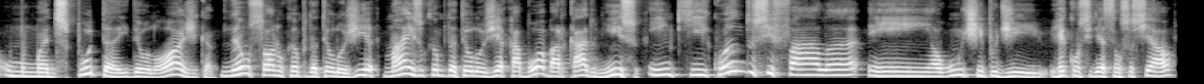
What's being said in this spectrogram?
uma disputa ideológica, não só no campo da teologia, mas o campo da teologia acabou abarcado nisso, em que quando se fala em algum tipo de reconciliação social,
